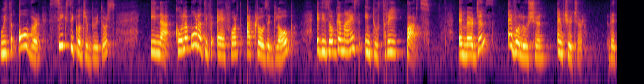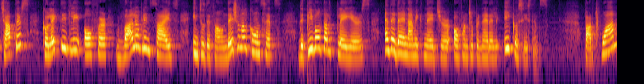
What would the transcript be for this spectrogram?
with over 60 contributors in a collaborative effort across the globe and is organized into three parts emergence, evolution, and future. The chapters collectively offer valuable insights into the foundational concepts, the pivotal players, and the dynamic nature of entrepreneurial ecosystems. Part 1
